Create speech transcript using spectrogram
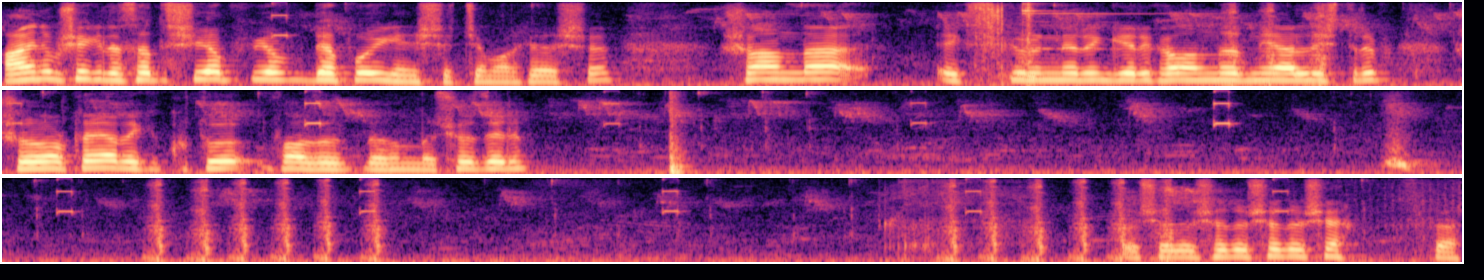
Aynı bu şekilde satışı yapıp yapıp depoyu genişleteceğim arkadaşlar. Şu anda eksik ürünlerin geri kalanlarını yerleştirip şu orta yerdeki kutu fazlalıklarını da çözelim. Döşe döşe döşe döşe. Süper.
